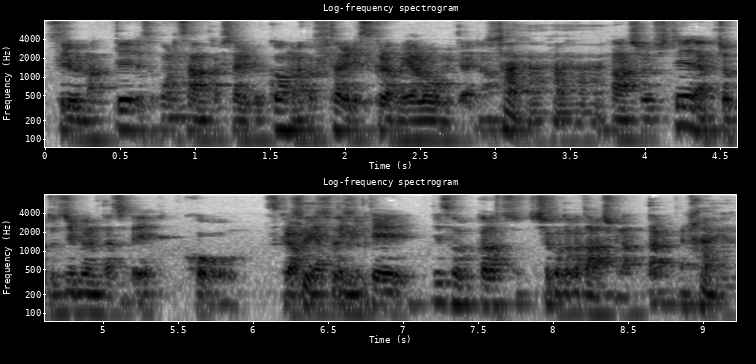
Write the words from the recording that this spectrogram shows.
するようになって、でそこに参加したりとか、なんか二人でスクラムやろうみたいなはいはいはいはい。話をして、なんかちょっと自分たちでこう、スクラムやってみて、で、そこから仕事が楽しくなったみたいなはい。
